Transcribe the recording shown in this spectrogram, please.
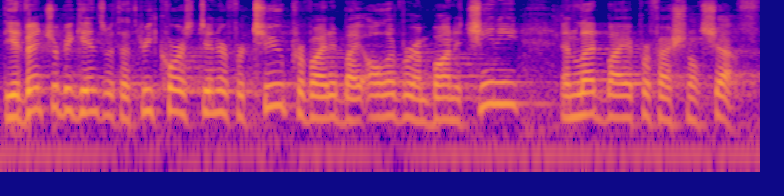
The adventure begins with a three-course dinner for two provided by Oliver and Bonacini and led by a professional chef.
